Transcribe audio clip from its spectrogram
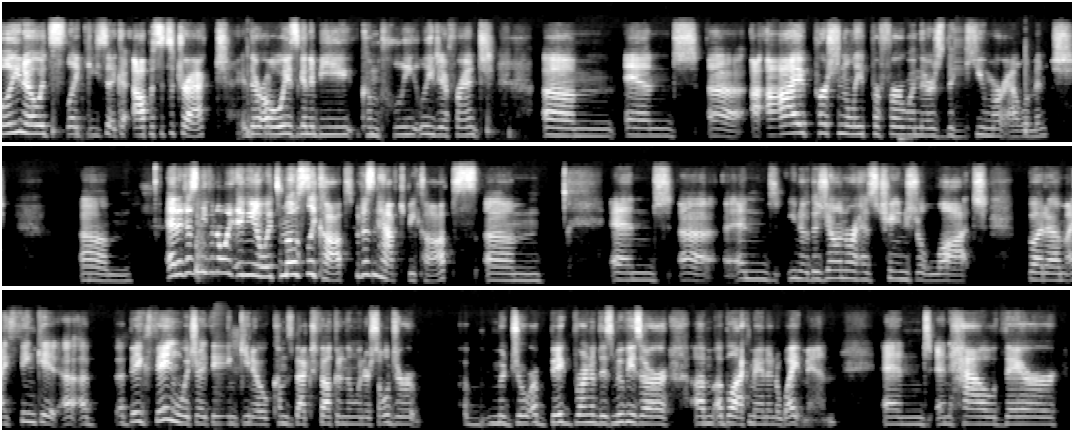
well, you know, it's like you said, opposites attract. They're always going to be completely different. Um, and uh, I, personally prefer when there's the humor element. Um, and it doesn't even always, and you know, it's mostly cops, but it doesn't have to be cops. Um, and uh, and you know, the genre has changed a lot. But um, I think it a, a- big thing, which I think you know comes back to Falcon and the Winter Soldier. A major, a big brunt of these movies are um, a black man and a white man, and and how their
